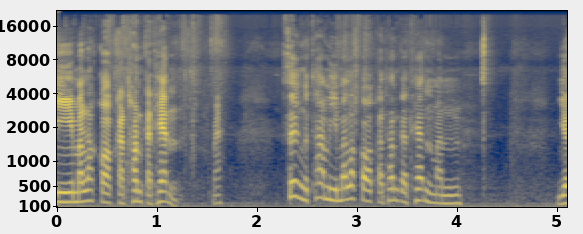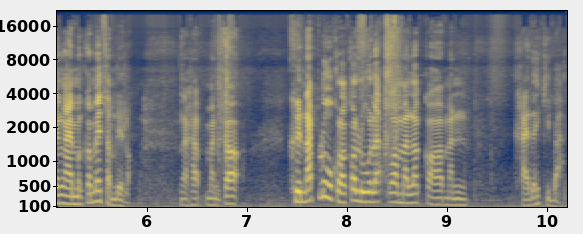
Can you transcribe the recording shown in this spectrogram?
มีมะละกอกระท่อนกระแท่นไหมซึ่งถ้ามีมะละกอกระท่อนกระแท่นมันยังไงมันก็ไม่สำเร็จหรอกนะครับ มันก็ คือนับลูกเราก็รู้แล้วว่ามะละกอมันขายได้กี่บาท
